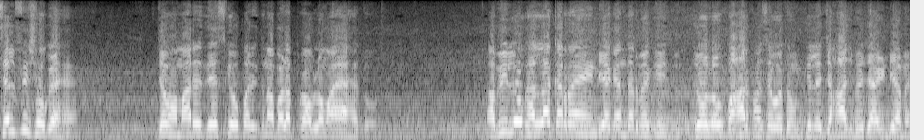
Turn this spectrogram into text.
सेल्फिश हो गए हैं। जब हमारे देश के ऊपर इतना बड़ा प्रॉब्लम आया है तो। अभी लोग हल्ला कर रहे हैं इंडिया के अंदर में कि जो लोग बाहर फंसे हुए थे, उनके लिए जहाज़ भेजा इंडिया में।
